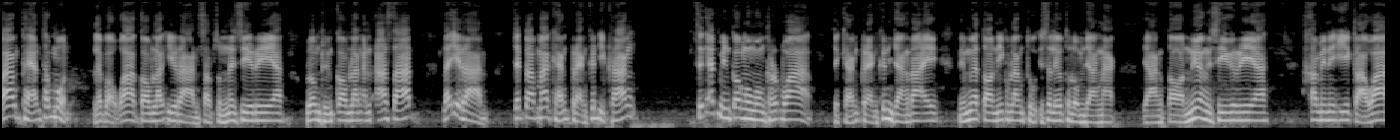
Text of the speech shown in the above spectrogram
วางแผนทั้งหมด และบอกว่ากองกำลังอิหร่านสับสนุนในซีเรีย รวมถึงกองกำลังอันอาซาดและอิหร่านจะกลับมาแข็งแกร่งขึ้นอีกครั้ง ซึ่งแอดมินก็งงๆครับว่าจะแข็งแกร่งขึ้นอย่างไร ในเมื่อตอนนี้กำลังถูกอิสราเอลถล่มอย่างหนัก อย่างต่อเนื่องในซีเรีย คาเมเนอีกล่าวว่า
